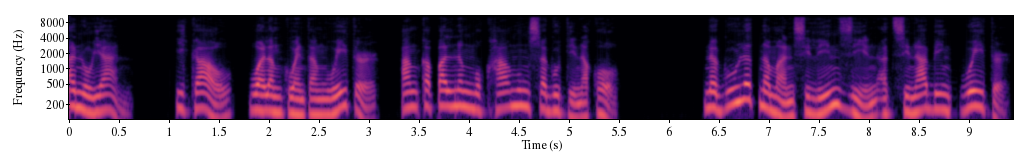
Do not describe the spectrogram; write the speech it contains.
ano yan? Ikaw, walang kwentang waiter, ang kapal ng mukha mong sagutin ako. Nagulat naman si Lin Zin at sinabing, waiter.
